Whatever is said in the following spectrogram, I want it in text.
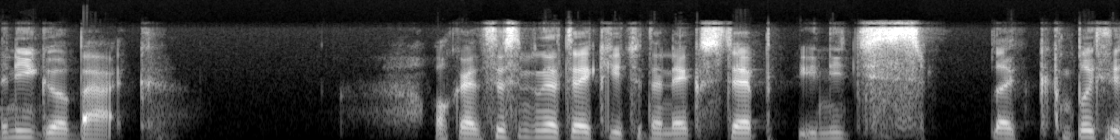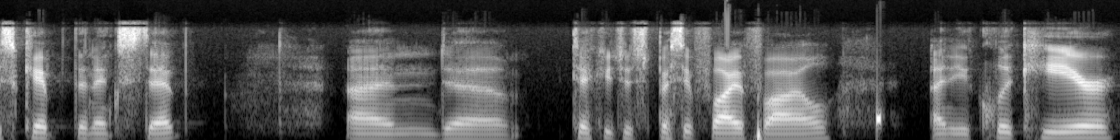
Then you go back Okay, the system's going to take you to the next step. You need to like completely skip the next step and uh, take you to specify file. And you click here,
